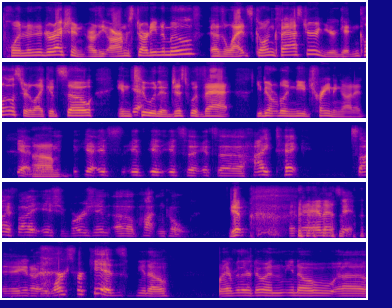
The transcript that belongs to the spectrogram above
pointed in a direction. Are the arms starting to move? Are the lights going faster? You're getting closer. Like it's so intuitive. Just with that, you don't really need training on it. yeah. no, um, yeah. It's it, it it's a it's a high tech sci-fi ish version of Hot and Cold. Yep. A- and that's it. Uh, you know, it works for kids. You know, whenever they're doing, you know, uh,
